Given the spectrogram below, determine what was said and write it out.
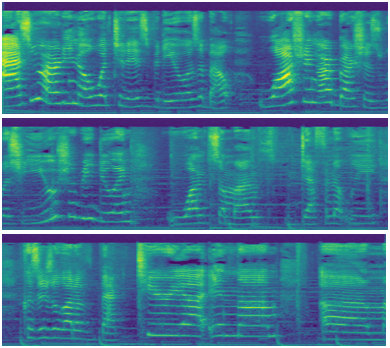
As you already know what today's video is about, washing our brushes, which you should be doing once a month, definitely, because there's a lot of bacteria in them. Um,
